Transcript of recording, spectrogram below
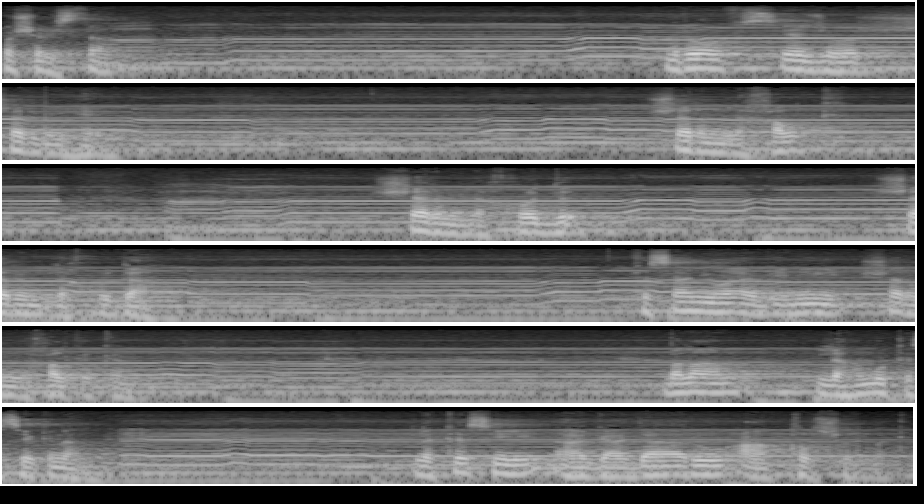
خۆشەویستان مرۆڤ سێ جۆر شەرمی هەیە شەرم لە خەڵک شەرم لە خود شەرم لە خودا کەسانی وا ئەبینی شەرم لە خەڵکەکەن بەڵام لە هەموو کەسێک نا لە کەسی ئاگادار و عاقڵ شەرمەکە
